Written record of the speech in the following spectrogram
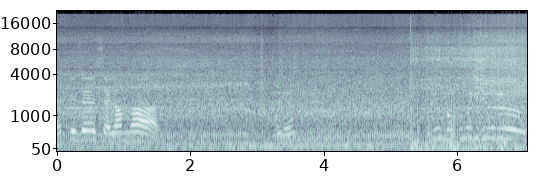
Herkese selamlar. Bugün bugün bakıma gidiyoruz.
